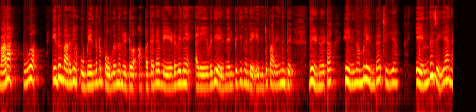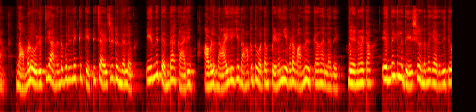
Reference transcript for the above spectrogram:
വാടാ പോവാം. ഇതും പറഞ്ഞ് ഉപേന്ദ്രൻ പോകുന്നുണ്ട് കേട്ടോ. അപ്പൊ തന്നെ വേണുവിനെ രേവതി എഴുന്നേൽപ്പിക്കുന്നുണ്ട്. എന്നിട്ട് പറയുന്നുണ്ട് വേണുവേട്ടാ ഇനി നമ്മൾ എന്താ ചെയ്യാ? എന്ത് ചെയ്യാനാ? നമ്മൾ ഒരുത്തി അനന്തപുരിയിലേക്ക് കെട്ടിച്ചയച്ചിട്ടുണ്ടല്ലോ. എന്നിട്ട് എന്താ കാര്യം? അവൾ നായികയ്ക്ക് നാൽപ്പത് വട്ടം പിണങ്ങി ഇവിടെ വന്ന് നിൽക്കാന്നല്ലാതെ. വേണുവേട്ടാ എന്തെങ്കിലും ദേഷ്യം ഉണ്ടെന്ന് കരുതിയിട്ട്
